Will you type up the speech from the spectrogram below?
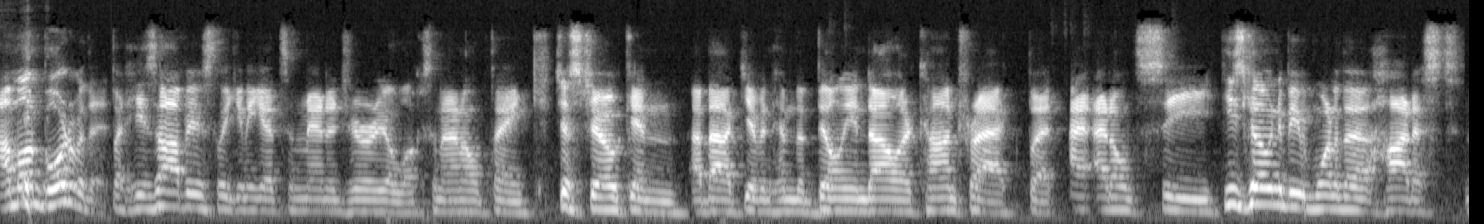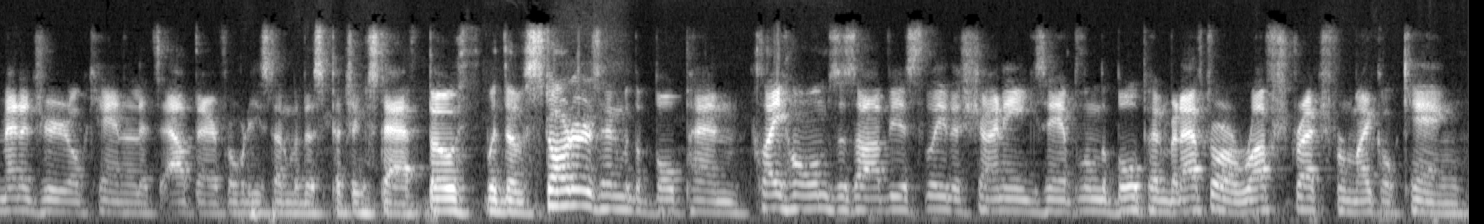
I'm on board with it, but he's obviously going to get some managerial looks, and I don't think just joking about giving him the billion dollar contract, but I, I, don't see he's going to be one of the hottest managerial candidates out there for what he's done with this pitching staff, both with the starters and with the bullpen. Clay Holmes is obviously the shining example in the bullpen, but after a rough stretch for Michael King,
